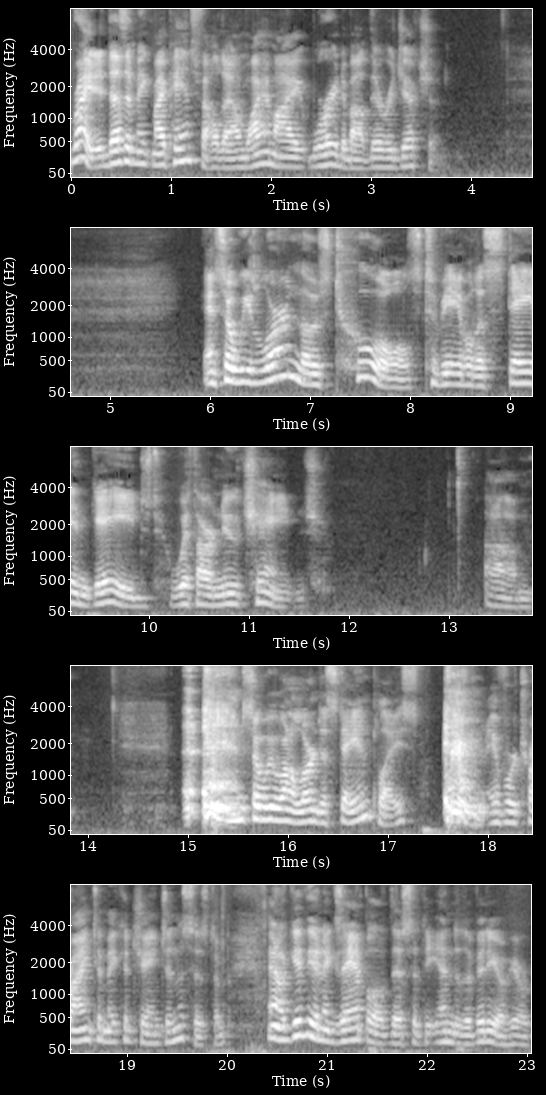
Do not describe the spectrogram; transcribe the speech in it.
Right, it doesn't make my pants fall down. Why am I worried about their rejection? And so we learn those tools to be able to stay engaged with our new change. Um, and so we want to learn to stay in place if we're trying to make a change in the system. And I'll give you an example of this at the end of the video here.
